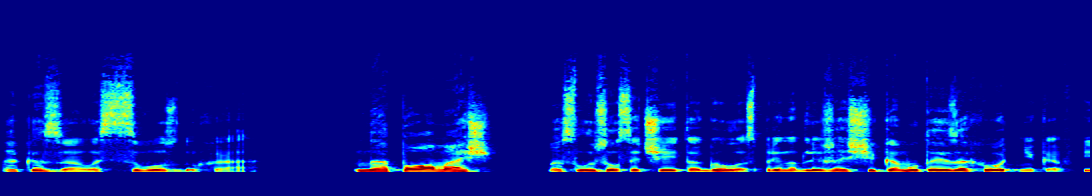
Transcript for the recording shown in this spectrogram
Оказалось, с воздуха. «На помощь!» Послышался чей-то голос, принадлежащий кому-то из охотников, и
